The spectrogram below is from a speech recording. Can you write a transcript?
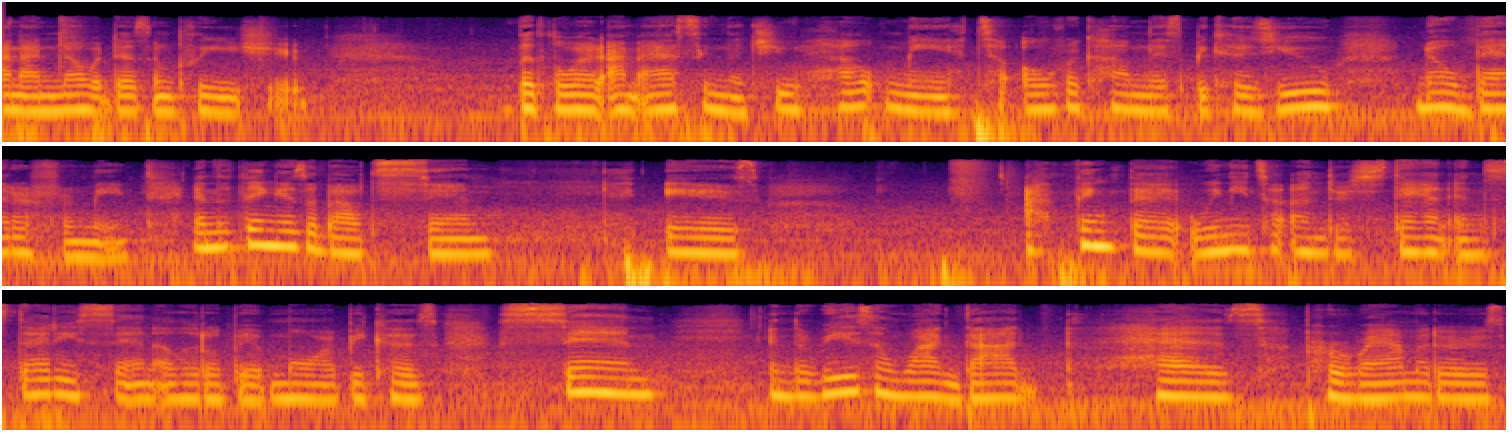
and I know it doesn't please you. But Lord, I'm asking that you help me to overcome this because you know better for me. And the thing is about sin is I think that we need to understand and study sin a little bit more because sin and the reason why God has parameters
